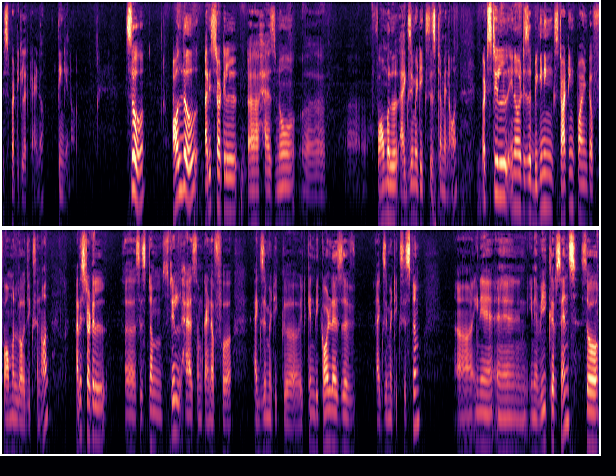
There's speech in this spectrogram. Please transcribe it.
this particular kind of thing and all. So although Aristotle uh, has no uh, uh, formal axiomatic system and all but still you know it is a beginning starting point of formal logics and all Aristotle uh, system still has some kind of uh, axiomatic uh, it can be called as a axiomatic system in a in a weaker sense so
